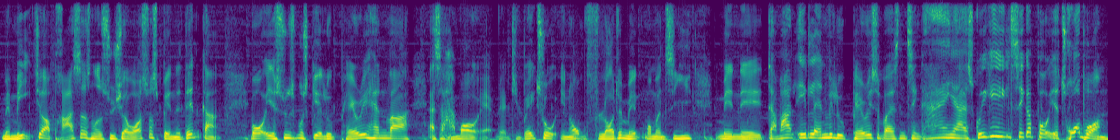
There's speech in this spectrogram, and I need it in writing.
med medier og presse og sådan noget, synes jeg jo også var spændende dengang. Hvor jeg synes måske, at Luke Perry, han var... Altså, han var ja, de begge to enormt flotte mænd, må man sige. Men øh, der var et eller andet ved Luke Perry, så var jeg sådan tænkte, "Ej, jeg er sgu ikke helt sikker på, jeg tror på ham.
